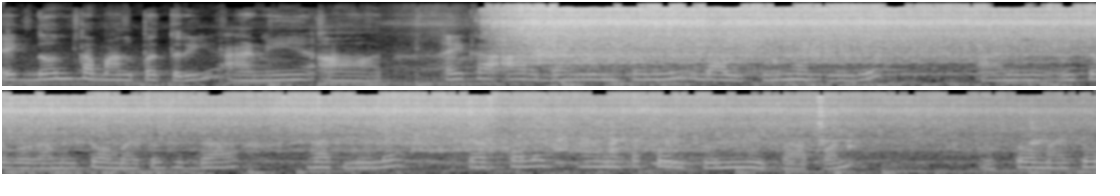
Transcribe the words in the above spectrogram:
एक दोन तमालपत्री आणि एका अर्धा इंच मी दालचिनी घातलेली आणि इथं बघा मी टोमॅटोसुद्धा घातलेलं आहे. तर त्याला छान आता परतून घ्यायचं आपण. टोमॅटो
